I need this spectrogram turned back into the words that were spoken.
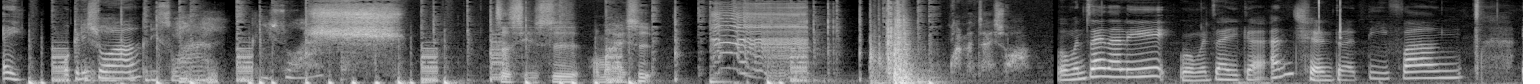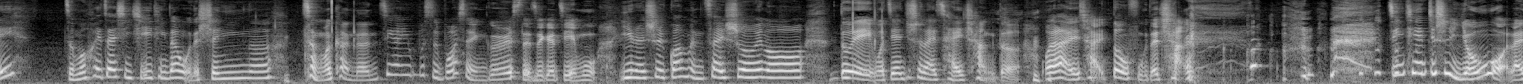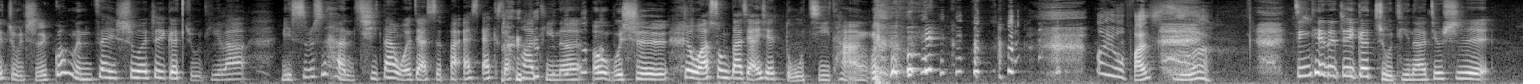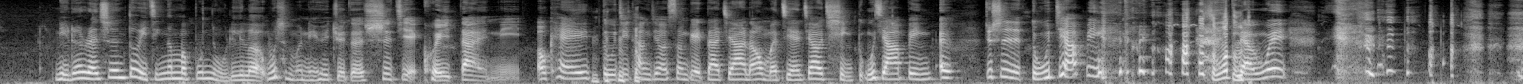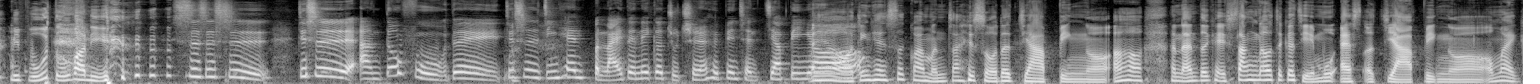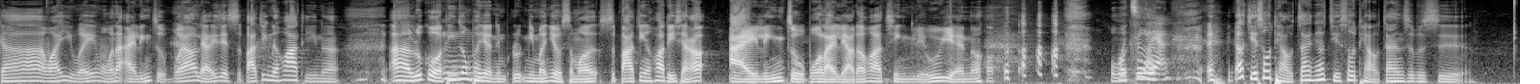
哎，我跟你说啊，我跟你说啊，我跟你说啊，嘘，这些事我们还是关门再说。我们在哪里？我们在一个安全的地方。哎，怎么会在星期一听到我的声音呢？怎么可能？竟然又不是 Boys and Girls 的这个节目，依然是关门再说喽。对我今天就是来踩场的，我要来踩豆腐的场。今天就是由我来主持“关门再说”这个主题啦。你是不是很期待我讲十八 SX 的话题呢？哦，不是，就我要送大家一些毒鸡汤。哎呦，烦死了！今天的这个主题呢，就是你的人生都已经那么不努力了，为什么你会觉得世界亏待你？OK，毒鸡汤就要送给大家。然后我们今天就要请毒嘉宾，哎，就是毒嘉宾，什么毒？两位。你服毒吧你？是是是，就是俺豆腐，对，就是今天本来的那个主持人会变成嘉宾哦。今天是关门在说的嘉宾哦，然后很难得可以上到这个节目 as a 嘉宾哦。Oh my god，我还以为我们的矮玲主播要聊一些十八禁的话题呢。啊，如果听众朋友你你们有什么十八禁的话题想要矮玲主播来聊的话，请留言哦。我尽量。哎，要接受挑战，要接受挑战，是不是？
